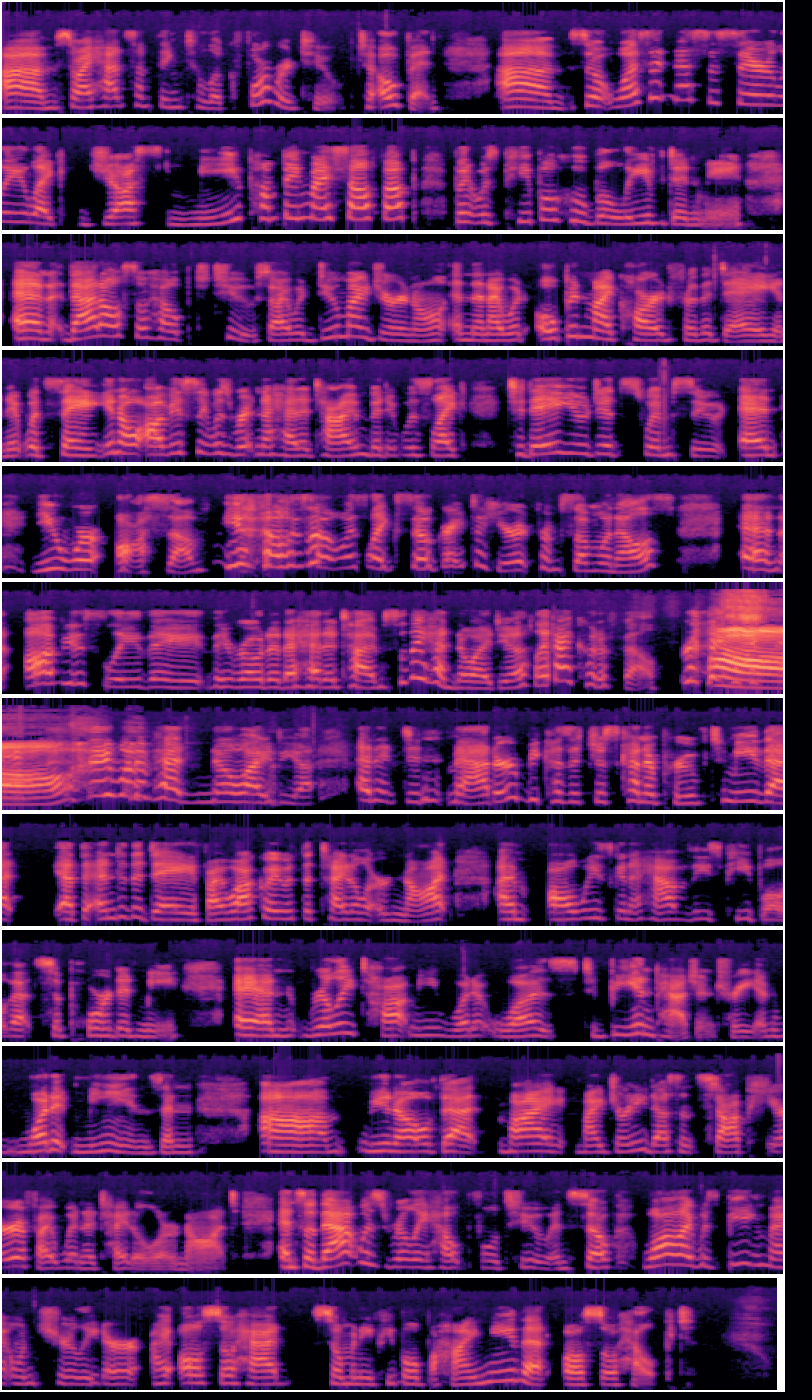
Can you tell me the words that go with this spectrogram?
Um, so I had something to look forward to to open. Um, so it wasn't necessarily like just me pumping myself up, but it was people who believed in me. And that also helped too. So I would do my journal and then I would open my card for the day and it would say, you know, obviously it was written ahead of time, but it was like, today you did swimsuit and you were awesome. You know, so it was like so great to hear it from someone else. And obviously they they wrote it ahead of time, so they had no idea. Like I could have fell. Right? they would have had no idea. And it didn't matter because it just kind of proved to me that at the end of the day, if I walk away with the title or not, I'm always going to have these people that supported me and really taught me what it was to be in pageantry and what it means, and um, you know that my my journey doesn't stop here if I win a title or not. And so that was really helpful too. And so while I was being my own cheerleader, I also had so many people behind me that also helped.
